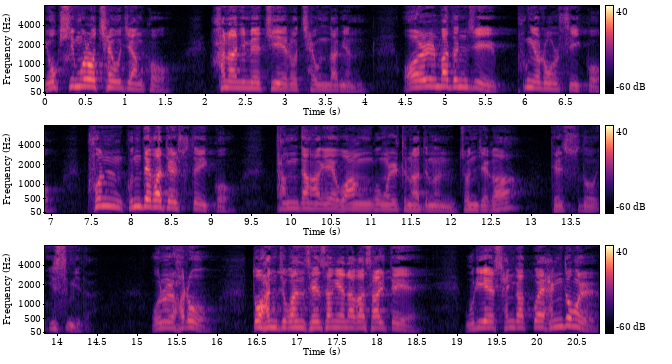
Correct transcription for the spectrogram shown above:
욕심으로 채우지 않고 하나님의 지혜로 채운다면 얼마든지 풍요로울 수 있고 큰 군대가 될 수도 있고 당당하게 왕궁을 드나드는 존재가 될 수도 있습니다. 오늘 하루 또 한 주간 세상에 나가 살 때에 우리의 생각과 행동을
